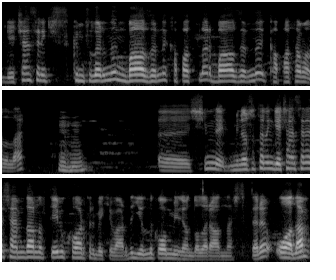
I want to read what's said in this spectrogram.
geçen seneki sıkıntılarının bazılarını kapattılar, bazılarını kapatamadılar. Hı hı. Ee, şimdi Minnesota'nın geçen sene Sam Darnold diye bir quarterback'i vardı. Yıllık 10 milyon dolara anlaştıkları. O adam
